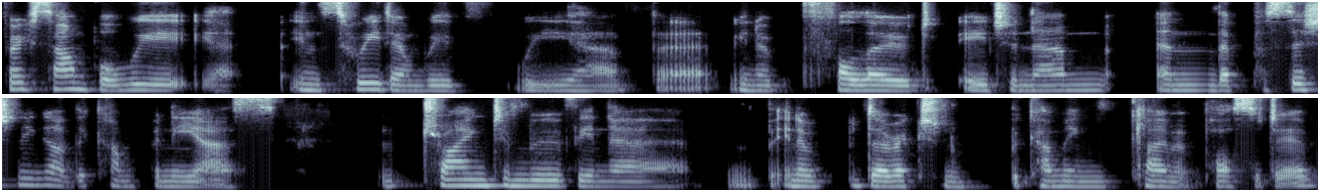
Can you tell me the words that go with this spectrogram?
for example we in sweden we've we have uh, you know followed h&m and the positioning of the company as trying to move in a in a direction of becoming climate positive.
